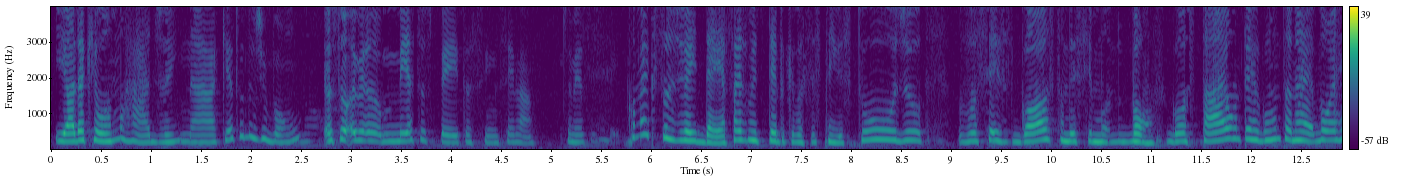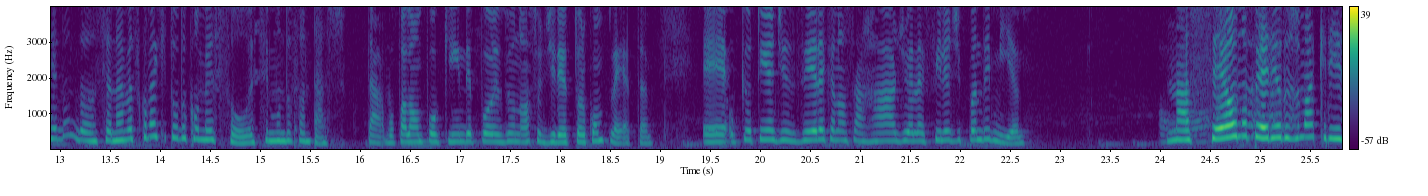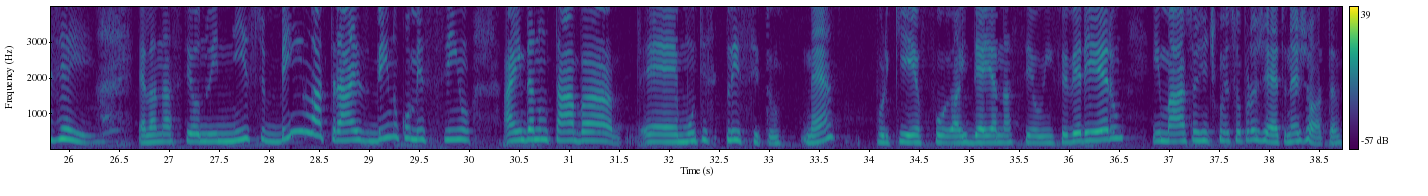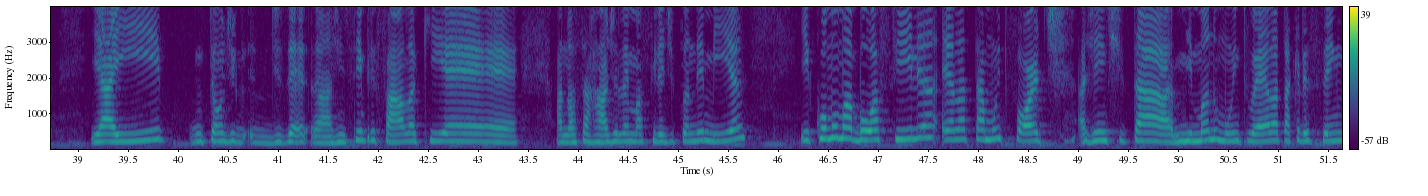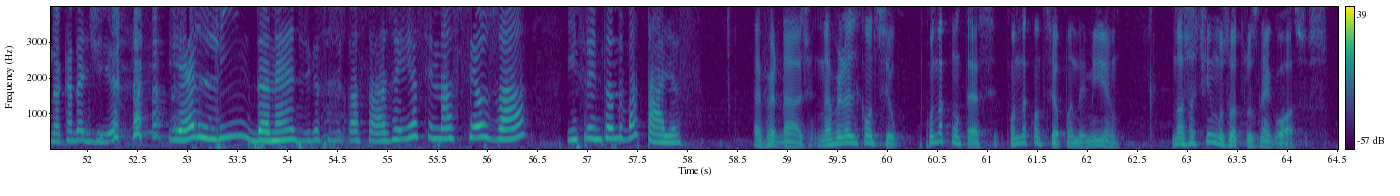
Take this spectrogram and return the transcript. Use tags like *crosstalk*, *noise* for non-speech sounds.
E olha que eu amo rádio, hein? Na, aqui é tudo de bom. Eu sou eu, meia suspeita, assim, sei lá. Sou meia suspeita. Como é que surgiu a ideia? Faz muito tempo que vocês têm o estúdio, vocês gostam desse mundo? Bom, gostar é uma pergunta, né? Bom, é redundância, né? Mas como é que tudo começou, esse mundo fantástico? Tá, vou falar um pouquinho depois do nosso diretor completa. É, o que eu tenho a dizer é que a nossa rádio ela é filha de pandemia. Nasceu no período de uma crise aí. Ela nasceu no início, bem lá atrás, bem no comecinho, ainda não estava é, muito explícito, né? Porque foi, a ideia nasceu em fevereiro, em março a gente começou o projeto, né, Jota? E aí, então, de, de, a gente sempre fala que é a nossa rádio é uma filha de pandemia, e como uma boa filha, ela está muito forte. A gente está mimando muito ela, está crescendo a cada dia. *laughs* E é linda, né? Diga-se de passagem. E assim, nasceu já enfrentando batalhas. É verdade. Na verdade, aconteceu. Quando acontece, quando aconteceu a pandemia, nós já tínhamos outros negócios.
